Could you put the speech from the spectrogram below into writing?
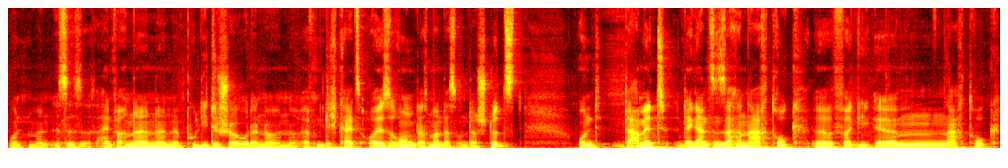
Und man es ist einfach eine, eine, eine politische oder eine, eine, Öffentlichkeitsäußerung, dass man das unterstützt und damit der ganzen Sache Nachdruck, äh, ähm, Nachdruck,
